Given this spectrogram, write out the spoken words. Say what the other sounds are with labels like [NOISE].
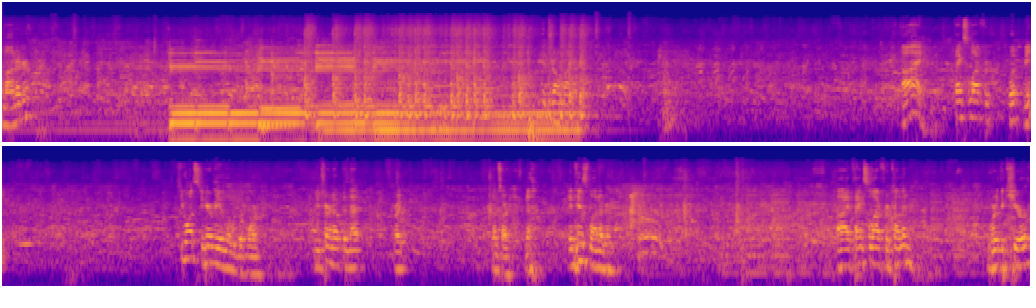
The monitor? The drum monitor. Hi. Thanks a lot for what me? He wants to hear me a little bit more. Can You turn up in that right. I'm sorry. No, [LAUGHS] in his monitor. Hi. Thanks a lot for coming. We're the cure.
